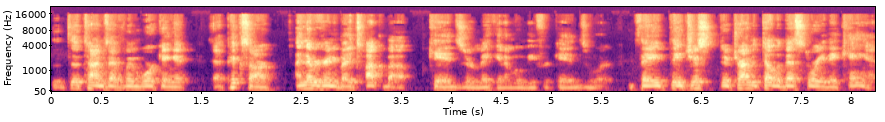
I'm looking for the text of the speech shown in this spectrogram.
the times I've been working at, at Pixar, I never hear anybody talk about kids or making a movie for kids or they, they just, they're trying to tell the best story they can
